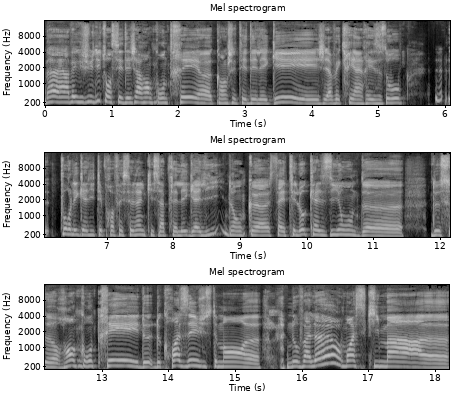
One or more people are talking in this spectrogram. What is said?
Bah, avec Judith, on s'est déjà rencontrés euh, quand j'étais déléguée et j'avais créé un réseau pour l'égalité professionnelle qui s'appelait l'Egali. Donc euh, ça a été l'occasion de de se rencontrer et de, de croiser justement euh, nos valeurs. Moi, ce qui m'a euh,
